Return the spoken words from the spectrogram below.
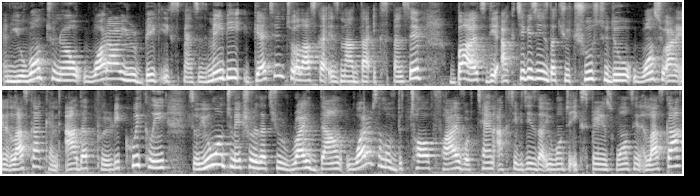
And you want to know what are your big expenses. Maybe getting to Alaska is not that expensive, but the activities that you choose to do once you are in Alaska can add up pretty quickly. So you want to make sure that you write down what are some of the top five or 10 activities that you want to experience once in Alaska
